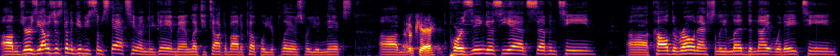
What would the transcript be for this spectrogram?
Um, Jersey, I was just going to give you some stats here on your game, man. Let you talk about a couple of your players for your Knicks. Um, Okay. Porzingis, he had 17. Uh, Calderon actually led the night with 18.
